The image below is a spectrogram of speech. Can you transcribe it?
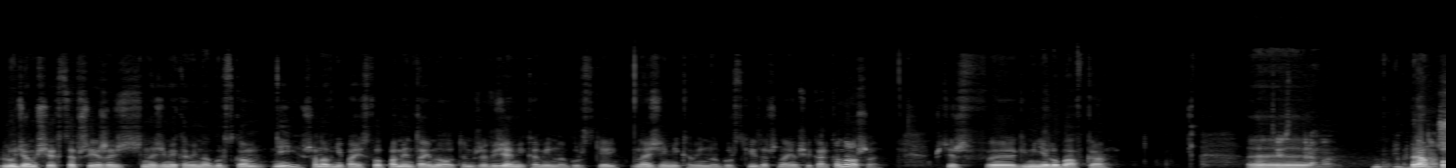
Ludziom się chce przyjeżdżać na ziemię kamiennogórską i, szanowni Państwo, pamiętajmy o tym, że w ziemi kamiennogórskiej, na ziemi kamiennogórskiej zaczynają się karkonosze. Przecież w e, gminie Lubawka To jest e, brama. Bram, po,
